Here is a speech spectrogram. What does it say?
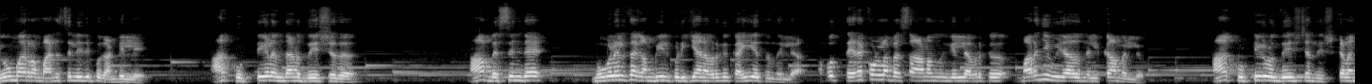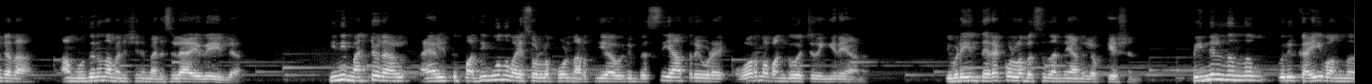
യുവമാരുടെ മനസ്സിലിരിപ്പ് കണ്ടില്ലേ? ആ കുട്ടികൾ എന്താണ് ഉദ്ദേശിച്ചത്? ആ ബസ്സിന്റെ മുകളിലത്തെ കമ്പിയിൽ പിടിക്കാൻ അവർക്ക് കൈ എത്തുന്നില്ല. അപ്പോൾ തിരക്കുള്ള ബസ്സാണെന്നെങ്കിൽ അവർക്ക് മറിഞ്ഞു വീഴാതെ നിൽക്കാമല്ലോ. ആ കുട്ടികൾ ഉദ്ദേശിച്ച നിഷ്കളങ്കത ആ മുതിർന്ന മനുഷ്യന് മനസ്സിലായതേയില്ല ഇനി മറ്റൊരാൾ അയാൾക്ക് പതിമൂന്ന് വയസ്സുള്ളപ്പോൾ നടത്തിയ ഒരു ബസ് യാത്രയുടെ ഓർമ്മ പങ്കുവച്ചത് ഇങ്ങനെയാണ്. ഇവിടെയും തിരക്കുള്ള ബസ് തന്നെയാണ് ലൊക്കേഷൻ. പിന്നിൽ നിന്നും ഒരു കൈ വന്ന്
